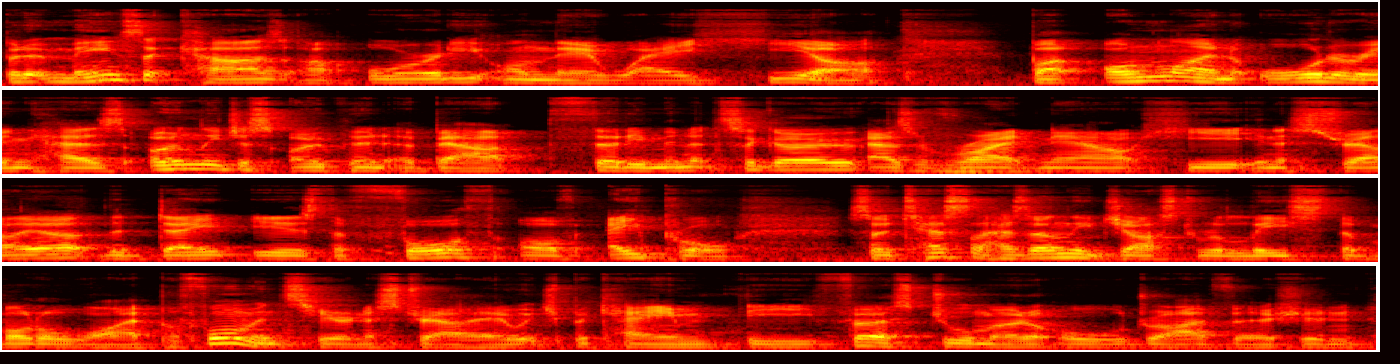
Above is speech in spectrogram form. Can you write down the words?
but it means that cars are already on their way here but online ordering has only just opened about 30 minutes ago. As of right now, here in Australia, the date is the 4th of April. So Tesla has only just released the Model Y Performance here in Australia, which became the first dual motor all-wheel drive version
